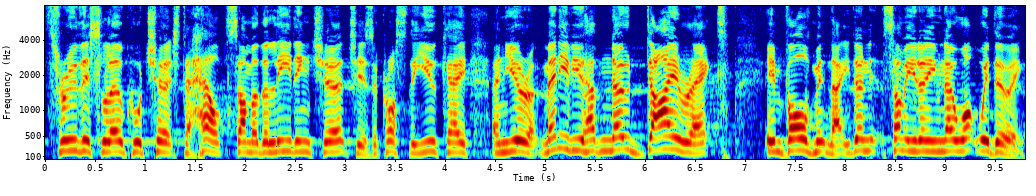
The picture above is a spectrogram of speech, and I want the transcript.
through this local church to help some of the leading churches across the UK and Europe. Many of you have no direct involvement in that. You don't, some of you don't even know what we're doing.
